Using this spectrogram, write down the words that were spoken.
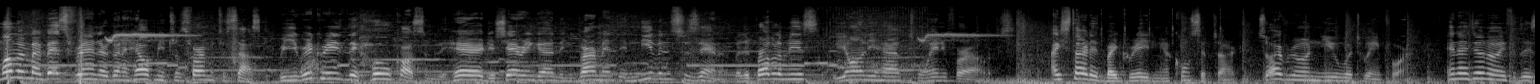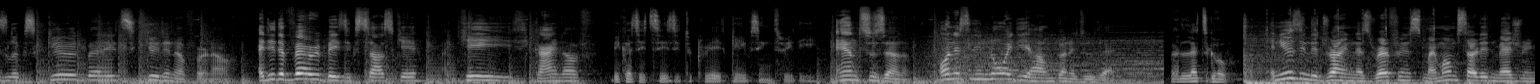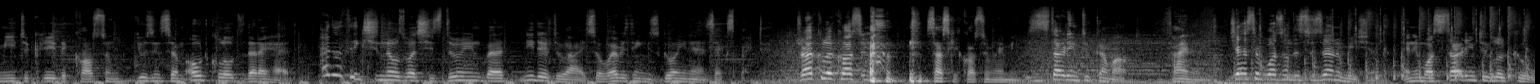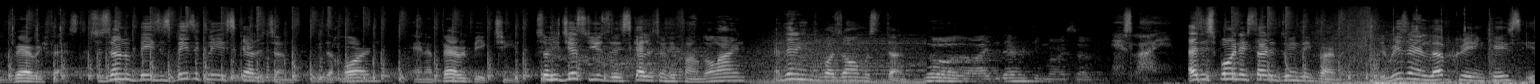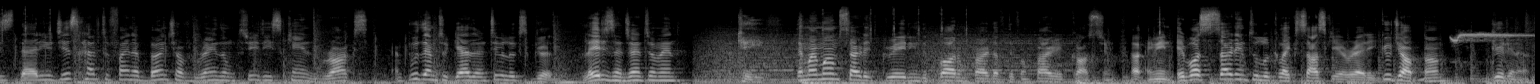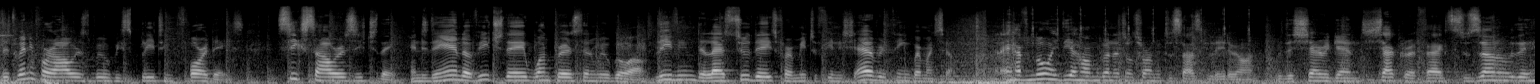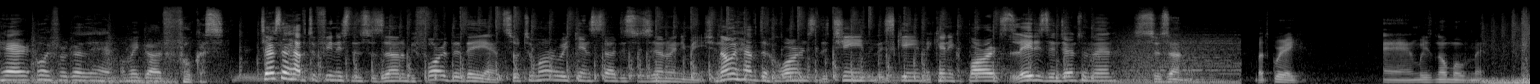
Mom and my best friend are gonna help me transform into Sasuke. We recreated the whole costume, the hair, the Sharingan, the environment, and even Susanoo. But the problem is, we only have 24 hours. I started by creating a concept art, so everyone knew what to aim for. And I don't know if this looks good, but it's good enough for now. I did a very basic Sasuke, a cave, kind of, because it's easy to create caves in 3D. And Susanoo. Honestly, no idea how I'm gonna do that. But let's go. And using the drawing as reference, my mom started measuring me to create the costume using some old clothes that I had. I don't think she knows what she's doing, but neither do I, so everything is going as expected. Dracula costume, Sasuke costume I mean, is starting to come out. Finally, Chester was on the Susanoo mission, and it was starting to look cool very fast. Susanoo base is basically a skeleton with a horn and a very big chin. So he just used the skeleton he found online, and then it was almost done. No, no, I did everything myself. He's lying. At this point I started doing the environment. The reason I love creating caves is that you just have to find a bunch of random 3D scanned rocks and put them together until it looks good. Ladies and gentlemen, a cave. Then my mom started creating the bottom part of the vampire costume. Uh, I mean, it was starting to look like Sasuke already. Good job, mom. Good enough. The 24 hours will be split in 4 days. 6 hours each day, and at the end of each day one person will go out, leaving the last 2 days for me to finish everything by myself. And I have no idea how I'm gonna transform into Sasuke later on, with the Sharingan, chakra effects, Susanoo with the hair, oh I forgot the hair, oh my god, focus. Just I have to finish the Susanoo before the day ends, so tomorrow we can start the Susanoo animation. Now I have the horns, the chin, the skin, mechanical parts, ladies and gentlemen, Susanoo, but grey, and with no movement.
